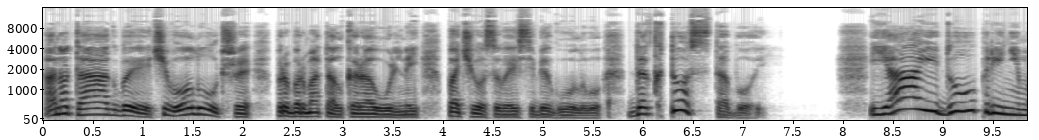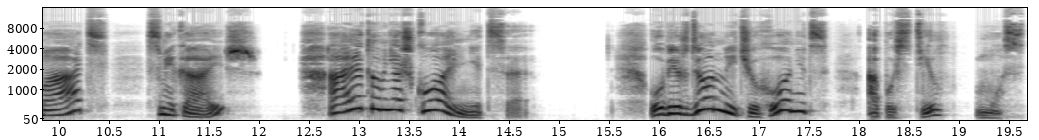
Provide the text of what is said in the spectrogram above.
«Оно так бы, чего лучше», — пробормотал караульный, почесывая себе голову. «Да кто с тобой?» «Я иду принимать, смекаешь? А это у меня школьница». Убежденный чухонец опустил мост.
